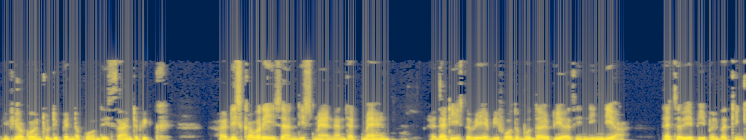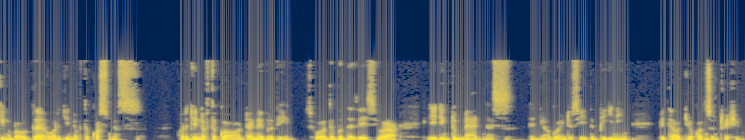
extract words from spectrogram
if you are going to depend upon the scientific uh, discoveries and this man and that man, that is the way before the Buddha appears in India. That's the way people were thinking about the origin of the cosmos, origin of the God and everything. So the Buddha says you are leading to madness. Then you are going to see the beginning without your concentration.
